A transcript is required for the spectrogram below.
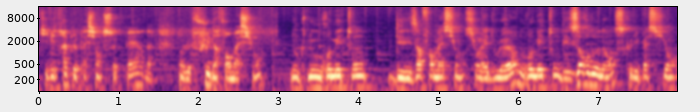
qui évitera que le patient se perde dans le flux d'informations. Donc nous remettons des informations sur la douleur, nous remettons des ordonnances que les patients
